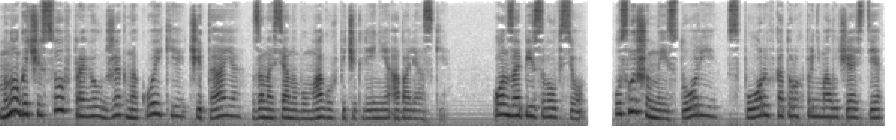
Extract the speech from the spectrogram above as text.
Много часов провел Джек на койке, читая, занося на бумагу впечатления об Аляске. Он записывал все. Услышанные истории, споры, в которых принимал участие,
